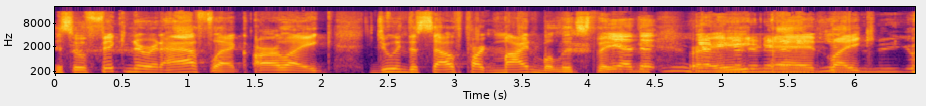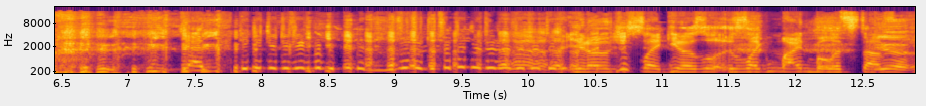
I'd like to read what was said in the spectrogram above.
so Fichtner and Affleck are like doing the South Park mind bullets thing, yeah, that, right? and like, you know, just like you know, it's it's like mind bullet stuff. Yeah.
